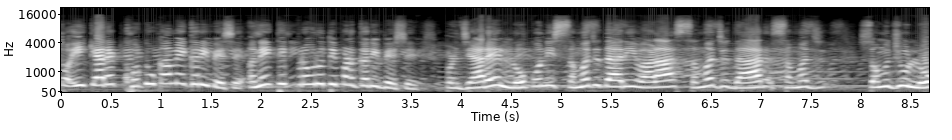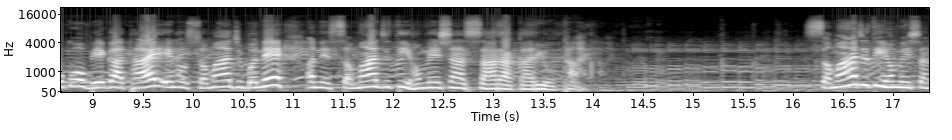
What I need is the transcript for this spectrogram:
તો એ ક્યારેક ખોટું કામે કરી બેસે, અનૈતિક પ્રવૃત્તિ પણ કરી બેસે. પણ જ્યારે લોકોની સમજદારી વાળા સમજદાર સમજ સમજુ લોકો ભેગા થાય, એનો સમાજ બને અને સમાજથી હંમેશા સારા કાર્યો થાય. સમાજથી હંમેશા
